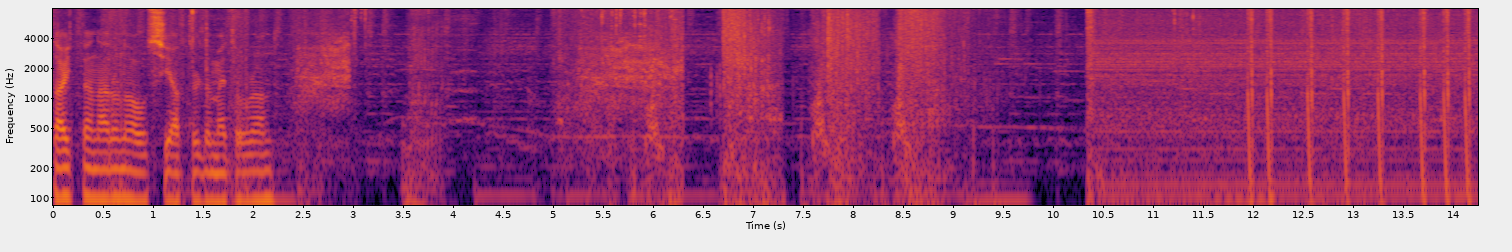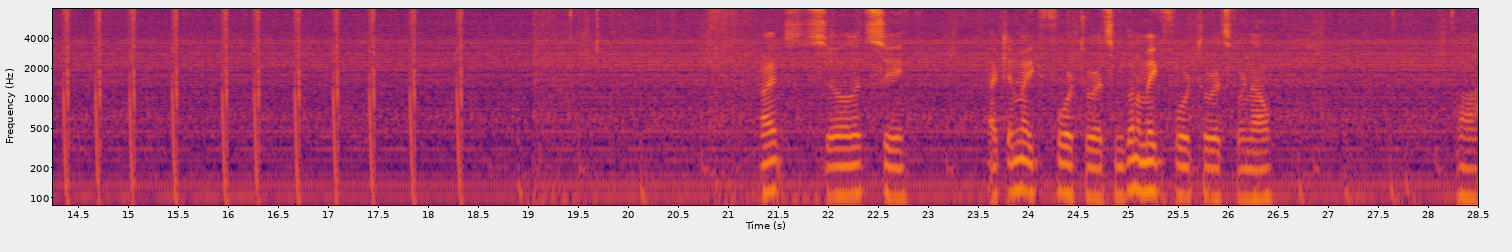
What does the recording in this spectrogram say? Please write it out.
titan. I don't know. I'll see after the metal run. Right, so let's see. I can make four turrets. I'm gonna make four turrets for now. Uh,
